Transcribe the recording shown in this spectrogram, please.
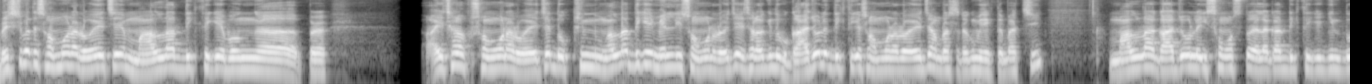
বৃষ্টিপাতের সম্ভাবনা রয়েছে মালদার দিক থেকে এবং এছাড়াও সম্ভাবনা রয়েছে দক্ষিণ মালদার দিকেই মেনলি সম্ভাবনা রয়েছে, এছাড়াও কিন্তু গাজলের দিক থেকে সম্ভাবনা রয়েছে, আমরা সেরকমই দেখতে পাচ্ছি। মালদা, গাজল এই সমস্ত এলাকার দিক থেকে কিন্তু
